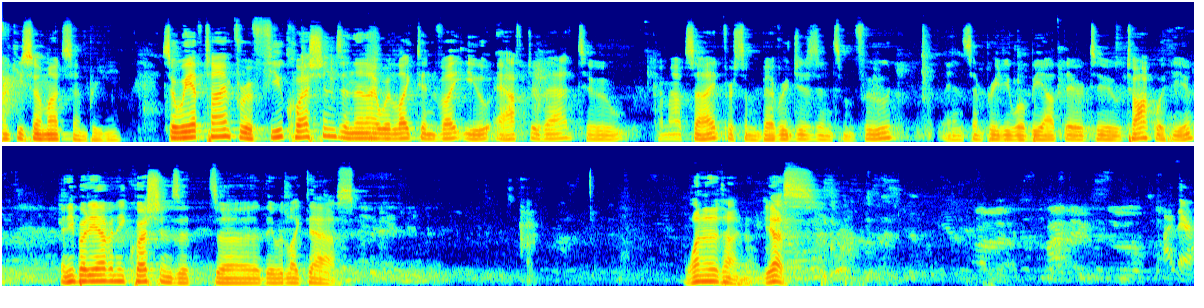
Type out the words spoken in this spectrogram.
Thank you so much, Sampriti. So we have time for a few questions, and then I would like to invite you after that to come outside for some beverages and some food, and Sampriti will be out there to talk with you. Anybody have any questions that uh, they would like to ask? One at a time. Yes. Mm-hmm. I was just curious as to why it's not going into the public sector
